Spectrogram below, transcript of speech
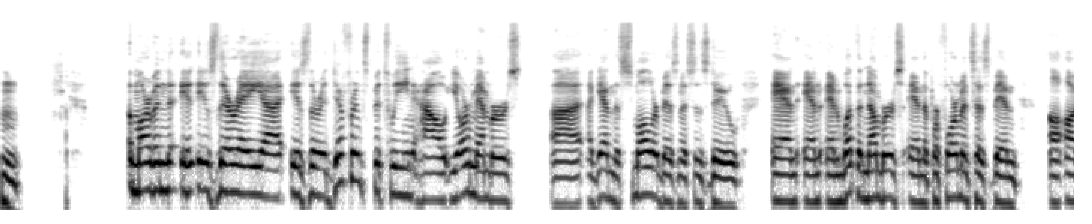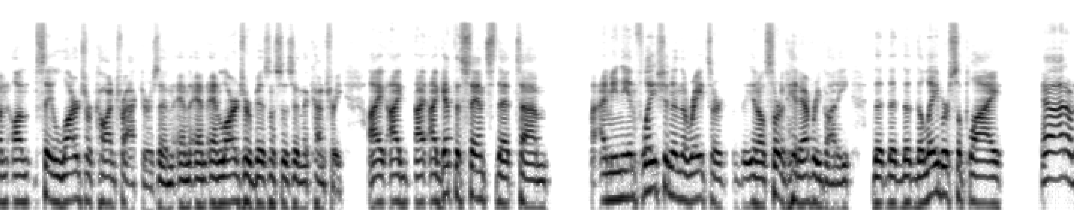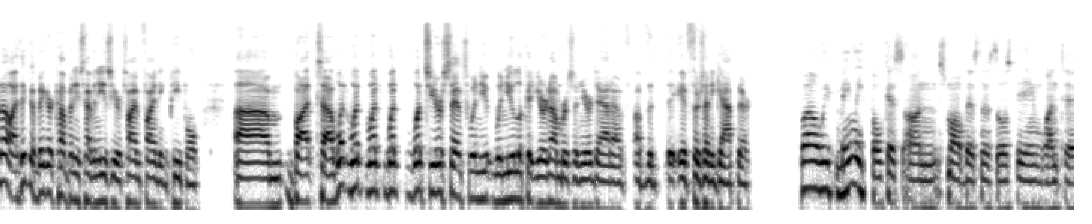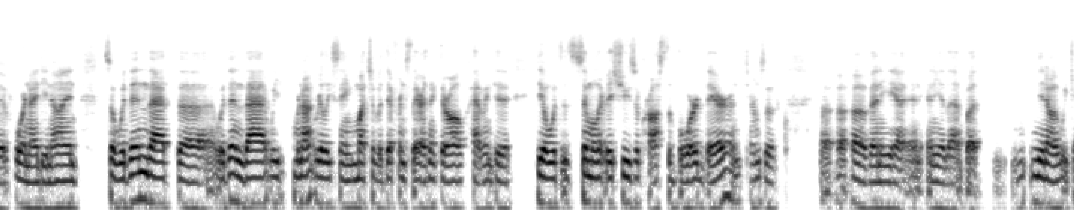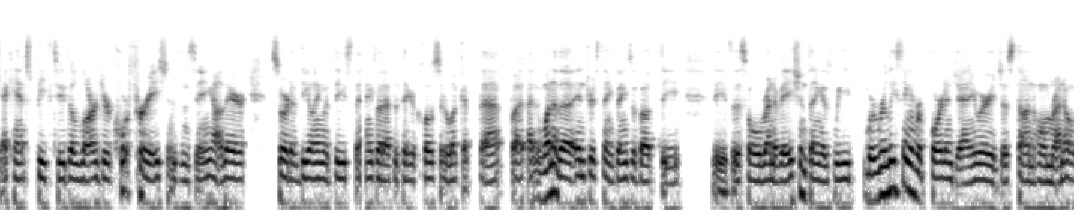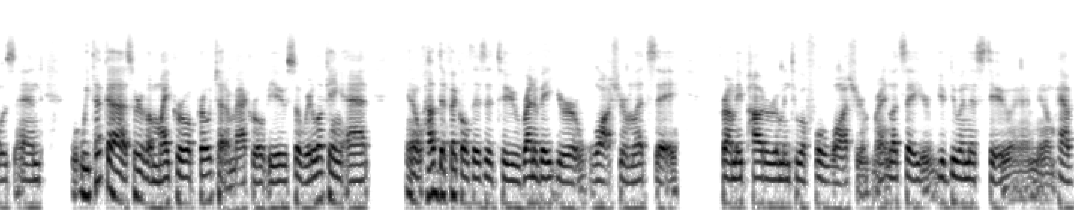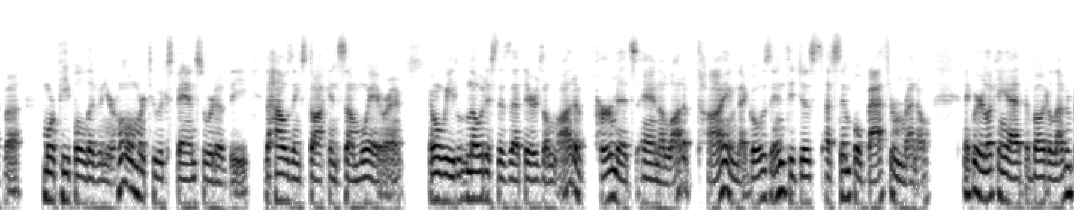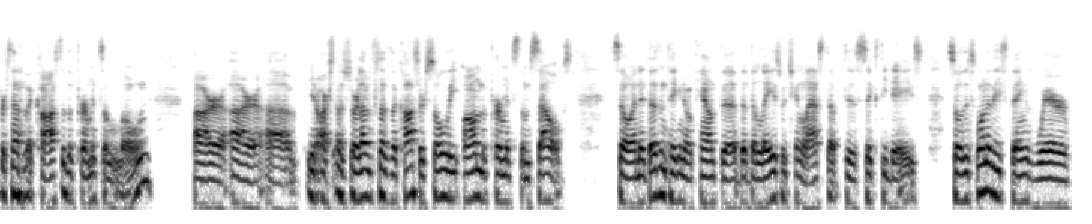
Hmm. Marvin, is, is there a uh, is there a difference between how your members, uh, again, the smaller businesses do, and and and what the numbers and the performance has been uh, on on say larger contractors and and and and larger businesses in the country. I I I get the sense that. Um, I mean, the inflation and the rates are, you know, sort of hit everybody. The the the, the labor supply, yeah, I don't know. I think the bigger companies have an easier time finding people. Um, but uh, what what what what what's your sense when you when you look at your numbers and your data of, of the if there's any gap there? Well, we mainly focus on small business, those being one to four ninety nine. So within that, uh, within that, we we're not really seeing much of a difference there. I think they're all having to deal with similar issues across the board there in terms of uh, uh of any uh, any of that. But you know, we I can't speak to the larger corporations and seeing how they're sort of dealing with these things. I'd have to take a closer look at that. But one of the interesting things about the the, this whole renovation thing is we we're releasing a report in January just on home renos, and we took a sort of a micro approach at a macro view. So we're looking at, you know, how difficult is it to renovate your washroom, let's say, from a powder room into a full washroom, right? Let's say you're you're doing this to um, you know have uh, more people live in your home or to expand sort of the the housing stock in some way, right? And what we noticed is that there's a lot of permits and a lot of time that goes into just a simple bathroom rental. I think we were looking at about 11% of the cost of the permits alone are are um, you know are, or 11% of the costs are solely on the permits themselves. So, and it doesn't take into account the, the delays, which can last up to 60 days. So it's one of these things where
